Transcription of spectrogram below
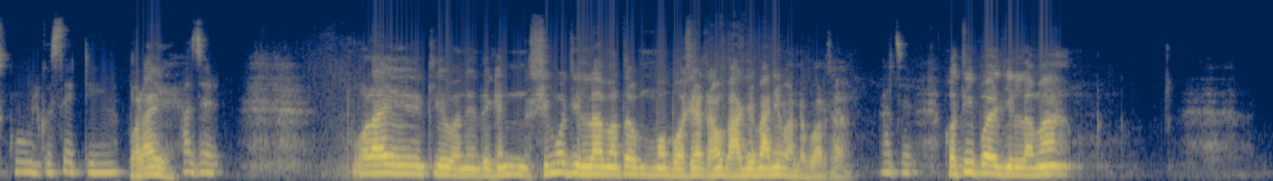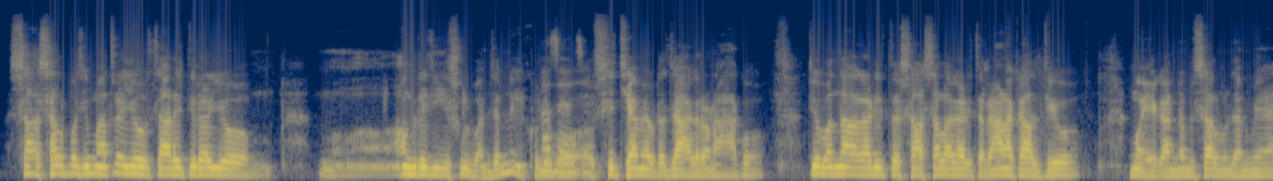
स्कुलको सेटिङ? पढाइ? हजुर। पढाइ के भनेदेखि सिङ्गो जिल्लामा त म बसेको ठाउँ भाग्यमानी भन्नुपर्छ। हजुर। कतिपय जिल्लामा सात सालपछि मात्र यो चारैतिर यो अङ्ग्रेजी स्कुल भन्छन् नि खुलेको। शिक्षामा एउटा जागरण आएको। त्योभन्दा अगाडि त सात साल अगाडि त राणाकाल थियो। म एकानब्बे सालमा जन्मिएँ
